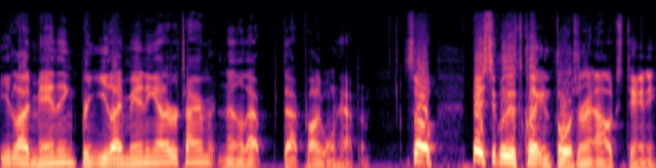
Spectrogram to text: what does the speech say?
Eli Manning, bring Eli Manning out of retirement? No, that that probably won't happen. So basically, it's Clayton Thorson and Alex Tanney.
